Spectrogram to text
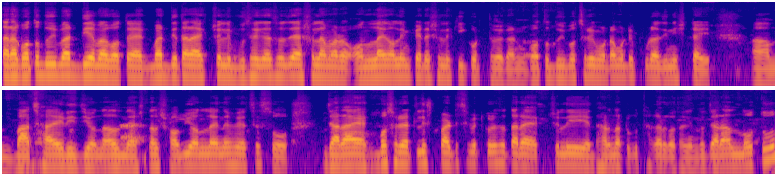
তারা গত দুইবার দিয়ে বা গত একবার দিয়ে তারা অ্যাকচুয়ালি বুঝে গেছে যে আসলে আমার অনলাইন অলিম্পিয়াড আসলে কি করতে হবে। কারণ গত দুই বছরে মোটামুটি পুরো জিনিসটাই বাছাই রিজিওনাল ন্যাশনাল সবই অনলাইনে হয়েছে। সো যারা এক বছর অ্যাটলিস্ট পার্টিসিপেট করেছে, তারা অ্যাকচুয়ালি এই ধারণাটুকু থাকার কথা। কিন্তু যারা নতুন,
